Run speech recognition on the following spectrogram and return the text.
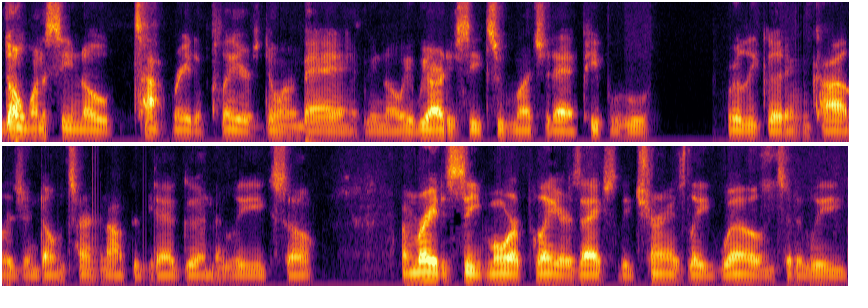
don't want to see no top rated players doing bad. You know, we, we already see too much of that. People who really good in college and don't turn out to be that good in the league. So I'm ready to see more players actually translate well into the league.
